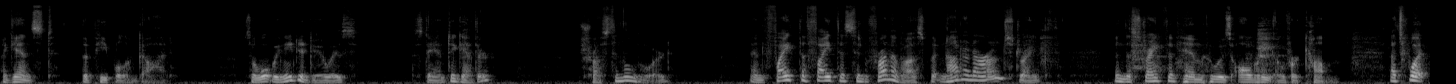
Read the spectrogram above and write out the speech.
against the people of God. So what we need to do is stand together, trust in the Lord, and fight the fight that's in front of us, but not in our own strength, in the strength of Him who has already overcome. That's what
